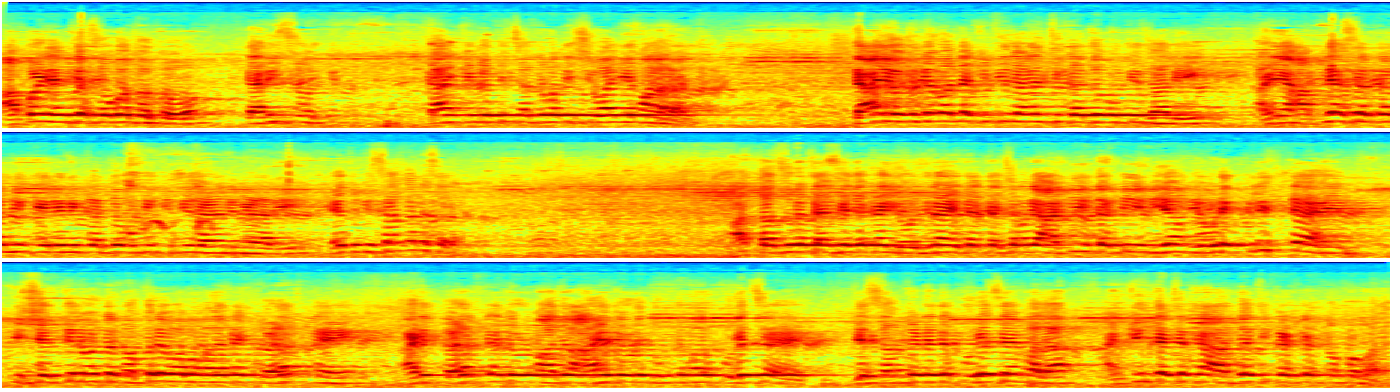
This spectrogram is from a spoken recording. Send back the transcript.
आपण यांच्या सोबत होतो. त्यांनी काय केली होती? छत्रपती शिवाजी महाराज. त्या योजनेमधल्या किती जणांची कर्जमुक्ती झाली आणि आपल्या सरकारने केलेली कर्जमुक्ती किती जणांनी मिळाली हे तुम्ही सांगा ना सर. आता सुद्धा त्यांच्या ज्या काही योजना येतात त्याच्यामध्ये अटी तटी नियम एवढे क्लिष्ट आहेत की शेतकरी म्हणतात नोकरे बाबा मला काही कळत नाही. आणि कळत नाही तेवढं माझं आहे तेवढं तुमचं मला पुरेसं आहे. जे संकट आहे ते पुरेसं आहे मला. आणखीन त्याच्या काही अर्धाची कटकट नको मला.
